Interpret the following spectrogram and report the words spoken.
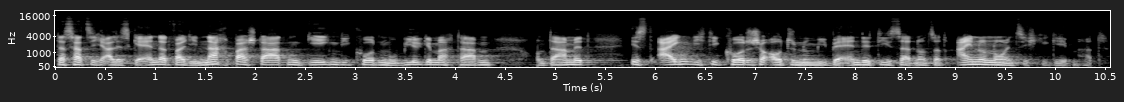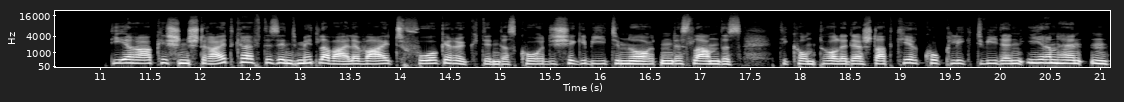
Das hat sich alles geändert, weil die Nachbarstaaten gegen die Kurden mobil gemacht haben und damit ist eigentlich die kurdische Autonomie beendet, die es seit 1991 gegeben hat. Die irakischen Streitkräfte sind mittlerweile weit vorgerückt in das kurdische Gebiet im Norden des Landes. Die Kontrolle der Stadt Kirkuk liegt wieder in ihren Händen.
